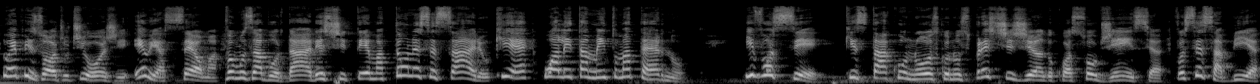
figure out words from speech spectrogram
No episódio de hoje, eu e a Selma vamos abordar este tema tão necessário que é o aleitamento materno. E você, que está conosco nos prestigiando com a sua audiência, você sabia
